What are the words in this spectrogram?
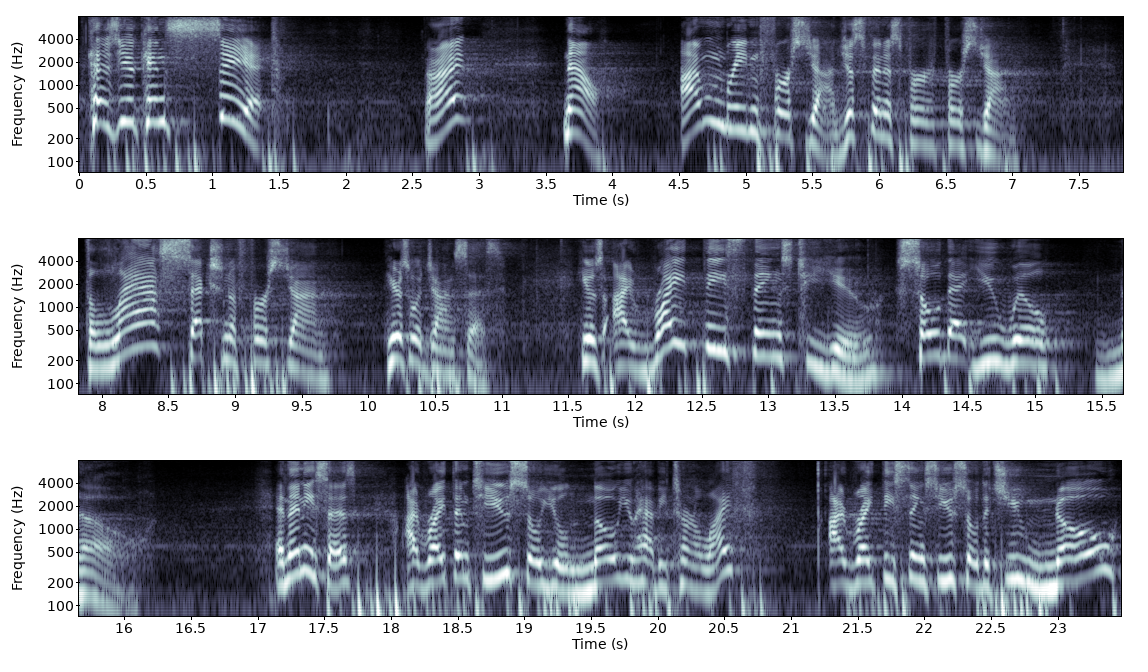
Because you can see it. All right? Now, I'm reading First John, just finished First John. The last section of First John, here's what John says. He goes, I write these things to you so that you will know. And then he says, I write them to you so you'll know you have eternal life. I write these things to you so that you know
